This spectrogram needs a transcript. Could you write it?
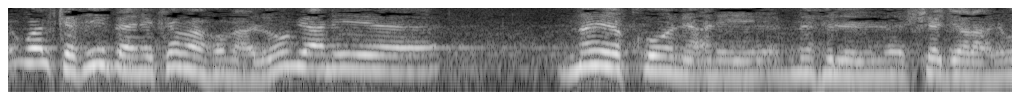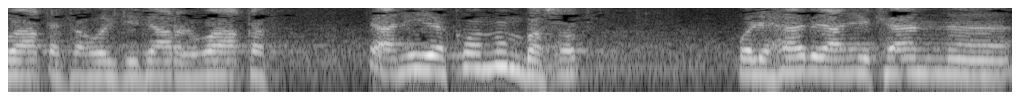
والكثيب يعني كما هو معلوم يعني آه، ما يكون يعني مثل الشجرة الواقفة والجدار الواقف يعني يكون منبسط. ولهذا يعني كأن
